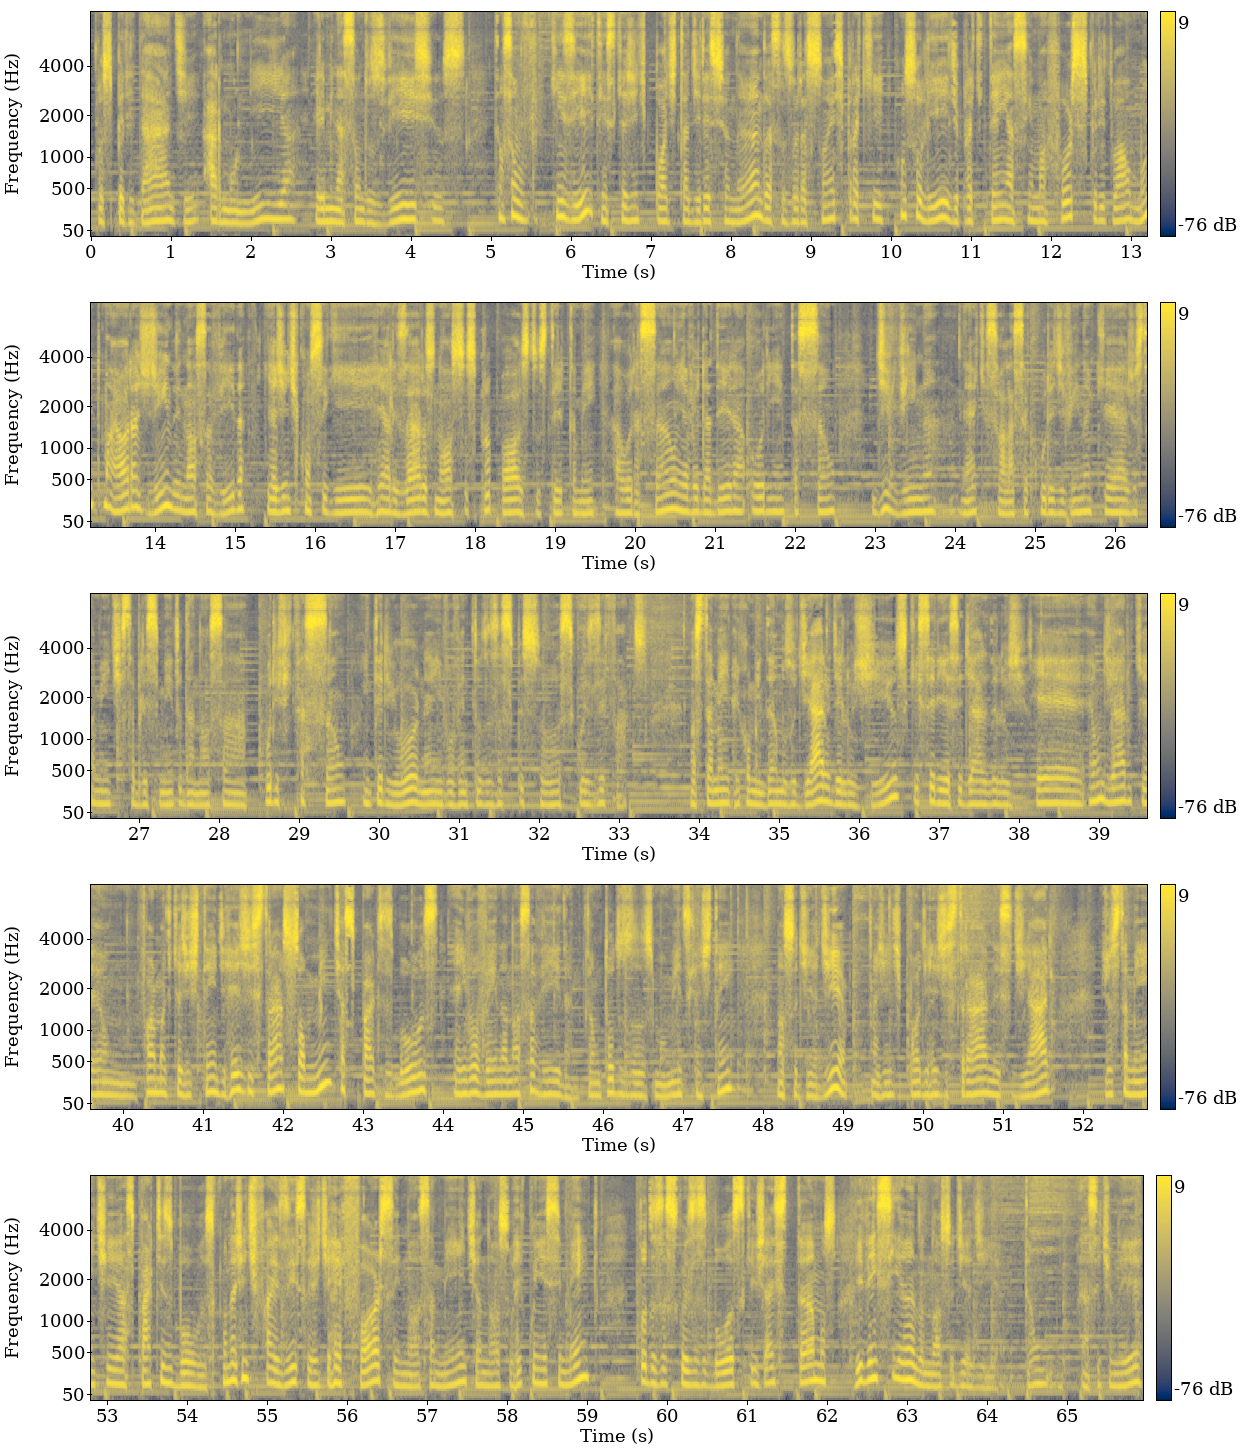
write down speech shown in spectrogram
prosperidade, harmonia, eliminação dos vícios, então são 15 itens que a gente pode estar direcionando essas orações para que consolide, para que tenha assim uma força espiritual muito maior agindo em nossa vida e a gente conseguir realizar os nossos propósitos, ter também a oração e a verdadeira orientação divina, né, que se falasse a cura divina, que é justamente o estabelecimento da nossa purificação interior, né, envolvendo todas as pessoas, coisas e fatos. Nós também recomendamos o Diário de Elogios. que seria esse Diário de Elogios? É, é um diário que é uma forma que a gente tem de registrar somente as partes boas envolvendo a nossa vida. Então, todos os momentos que a gente tem, nosso dia a dia, a gente pode registrar nesse diário justamente as partes boas. Quando a gente faz isso, a gente reforça em nossa mente o nosso reconhecimento todas as coisas boas que já estamos vivenciando no nosso dia a dia. Então, a Citunê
